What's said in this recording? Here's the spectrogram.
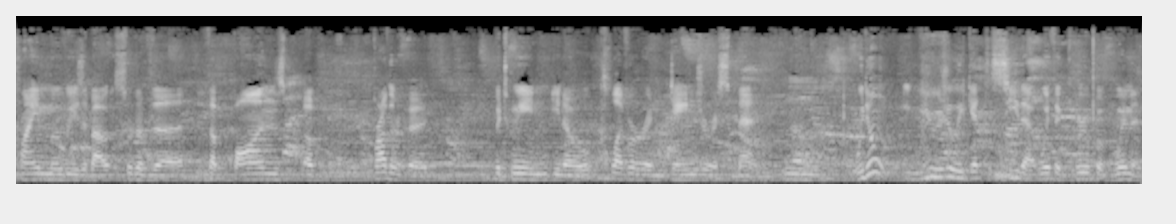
crime movies about sort of the the bonds of brotherhood between you know clever and dangerous men. We don't usually get to see that with a group of women.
